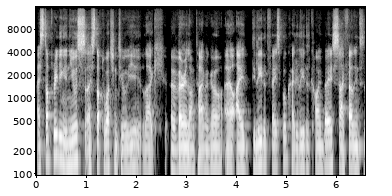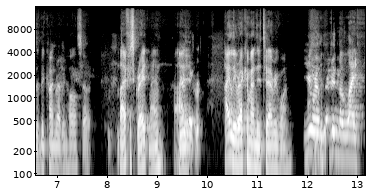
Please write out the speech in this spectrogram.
I stopped reading the news. I stopped watching TV like a very long time ago. Uh, I deleted Facebook. I deleted Coinbase. I fell into the Bitcoin rabbit hole. So life is great, man. I You're r- highly recommend it to everyone. You are living the life.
